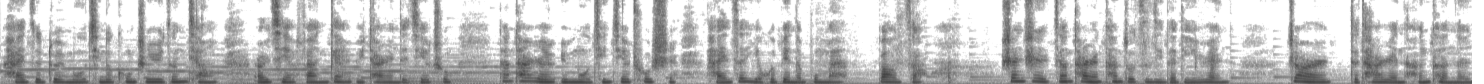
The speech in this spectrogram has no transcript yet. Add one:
孩子对母亲的控制欲增强，而且反感与他人的接触。当他人与母亲接触时，孩子也会变得不满、暴躁，甚至将他人看作自己的敌人。这儿的他人很可能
